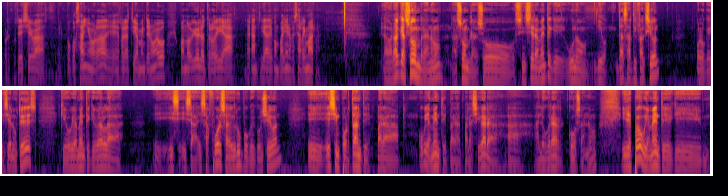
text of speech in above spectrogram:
porque usted lleva eh, pocos años, ¿verdad? Es relativamente nuevo, cuando vio el otro día la cantidad de compañeros que se arrimaron. La verdad que asombra, ¿no? Asombra. Yo, sinceramente, que uno, digo, da satisfacción por lo que decían ustedes, que obviamente que ver la, eh, esa, esa fuerza de grupo que conllevan eh, es importante para, obviamente, para, para llegar a, a, a lograr cosas, ¿no? Y después, obviamente, que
